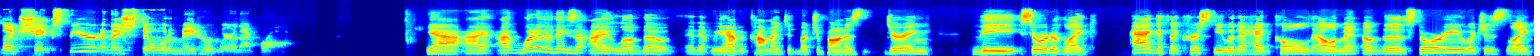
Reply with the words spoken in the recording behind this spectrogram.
like shakespeare and they still would have made her wear that bra. Yeah, I, I one of the things that I love though that we haven't commented much upon is during the sort of like Agatha Christie with a head cold element of the story, which is like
